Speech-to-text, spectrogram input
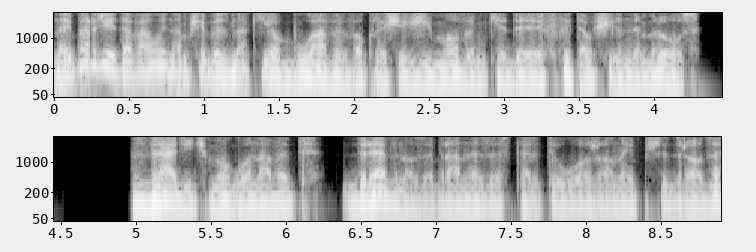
Najbardziej dawały nam się we znaki obławy w okresie zimowym, kiedy chwytał silny mróz. Zdradzić mogło nawet drewno zebrane ze sterty ułożonej przy drodze,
